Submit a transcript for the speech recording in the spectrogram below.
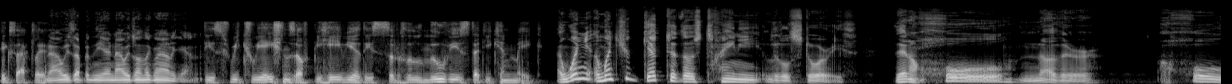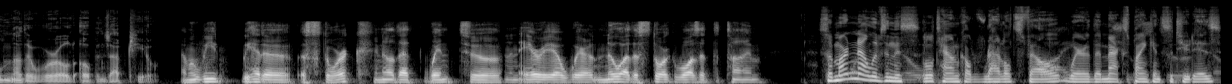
Exactly. Now he's up in the air. Now he's on the ground again. These recreations of behavior, these sort of little movies that you can make. And when you, and once you get to those tiny little stories, then a whole nother, a whole nother world opens up to you. I mean, we, we had a, a stork, you know, that went to an area where no other stork was at the time. So Martin now lives in this little town called Radolfzell, where the Max Planck Institute is.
